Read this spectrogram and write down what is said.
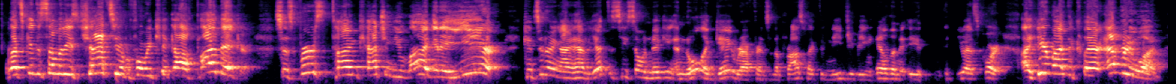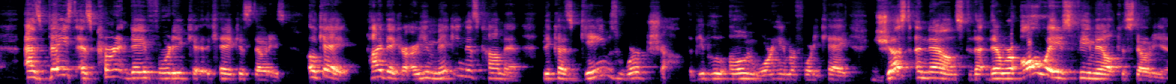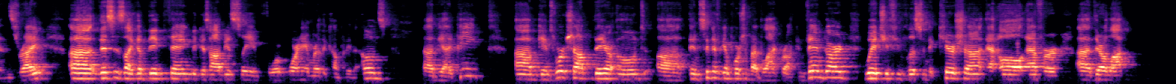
let's get to some of these chats here before we kick off Pie Maker says first time catching you live in a year. Considering I have yet to see someone making Enola Gay reference and the prospect of Niji being hailed in the U.S. court, I hereby declare everyone as based as current day 40k custodes. Okay, Pie Baker, are you making this comment because Games Workshop the people who own Warhammer 40K, just announced that there were always female custodians, right? Uh, this is like a big thing because obviously for Warhammer, the company that owns uh, the IP, um, Games Workshop, they are owned uh, in significant portion by BlackRock and Vanguard, which if you've listened to Kirsha at all ever, uh, they're a lot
